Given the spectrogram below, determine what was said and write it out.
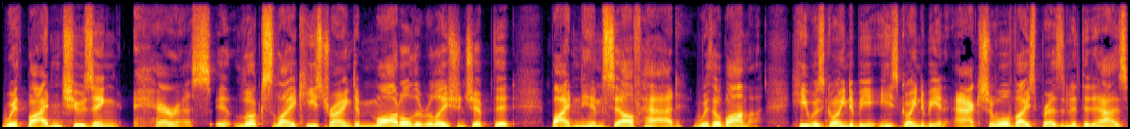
with Biden choosing Harris, it looks like he's trying to model the relationship that Biden himself had with Obama. He was going to be he's going to be an actual vice president that has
